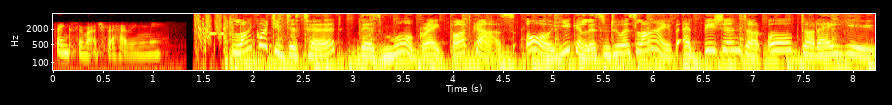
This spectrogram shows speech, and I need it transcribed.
Thanks so much for having me. Like what you've just heard? There's more great podcasts, or you can listen to us live at vision.org.au.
